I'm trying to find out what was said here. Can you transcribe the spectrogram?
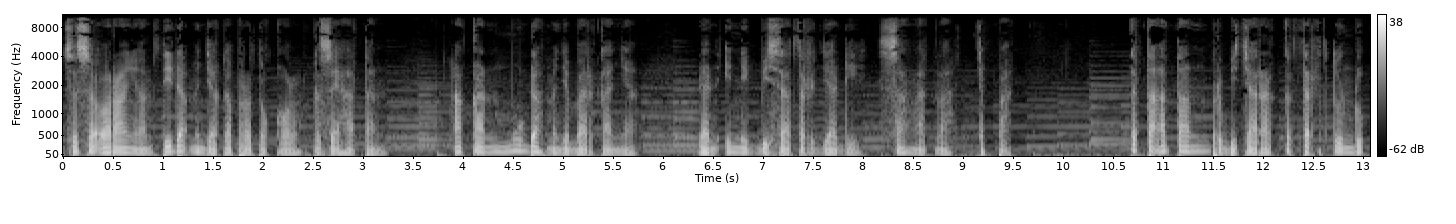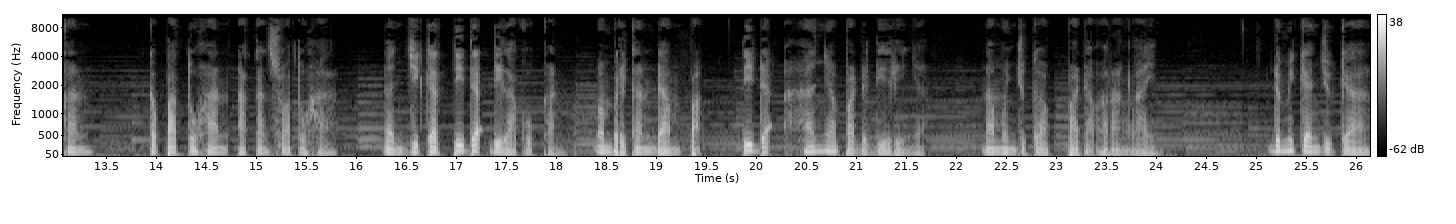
seseorang yang tidak menjaga protokol kesehatan akan mudah menyebarkannya dan ini bisa terjadi sangatlah cepat. Ketaatan berbicara ketertundukan kepatuhan akan suatu hal, dan jika tidak dilakukan, memberikan dampak tidak hanya pada dirinya, namun juga pada orang lain. Demikian juga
